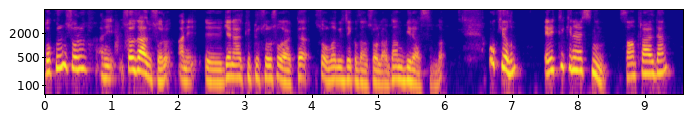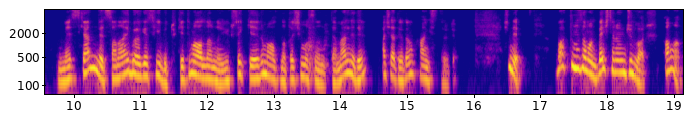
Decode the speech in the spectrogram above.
Dokuzuncu soru hani sözel bir soru. Hani e, genel kültür sorusu olarak da sorulabilecek olan sorulardan biri aslında. Okuyalım. Elektrik enerjisinin santralden mesken ve sanayi bölgesi gibi tüketim alanlarını yüksek gerilim altında taşımasının temel nedeni aşağıdakilerden hangisidir diyor. Şimdi baktığımız zaman 5 tane öncül var ama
